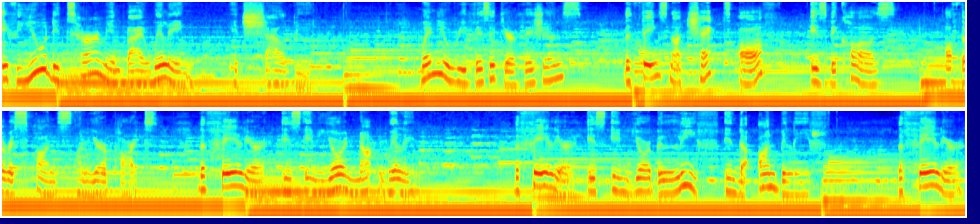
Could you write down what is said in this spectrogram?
If you determine by willing, it shall be. When you revisit your visions, the things not checked off is because of the response on your part. The failure is in your not willing. The failure is in your belief in the unbelief. The failure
